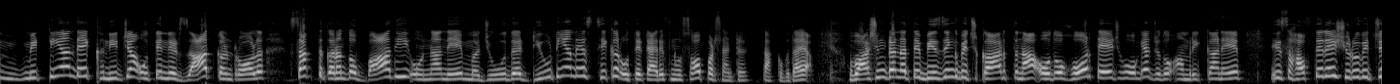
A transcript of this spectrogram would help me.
ਮਿੱਟੀਆਂ ਦੇ ਖਣਿਜਾਂ ਉੱਤੇ ਨਿਰਜਾਤ ਕੰਟਰੋਲ ਸਖਤ ਕਰਨ ਤੋਂ ਬਾਅਦ ਹੀ ਉਹਨਾਂ ਨੇ ਮੌਜੂਦ ਡਿਊਟੀਆਂ ਦੇ ਸਿਖਰ ਉੱਤੇ ਟੈਰਿਫ ਨੂੰ 100% ਤੱਕ ਵਧਾਇਆ। ਵਾਸ਼ਿੰਗਟਨ ਅਤੇ ਬੀਜ਼ਿੰਗ ਵਿਚਕਾਰ ਤਣਾਅ ਉਦੋਂ ਹੋਰ ਤੇਜ਼ ਹੋ ਗਿਆ ਜਦੋਂ ਅਮਰੀਕਾ ਨੇ ਇਸ ਹਫ਼ਤੇ ਦੇ ਸ਼ੁਰੂ ਵਿੱਚ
